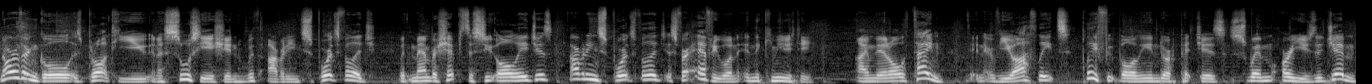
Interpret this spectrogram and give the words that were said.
Northern Goal is brought to you in association with Aberdeen Sports Village. With memberships to suit all ages, Aberdeen Sports Village is for everyone in the community. I'm there all the time to interview athletes, play football on the indoor pitches, swim, or use the gym.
